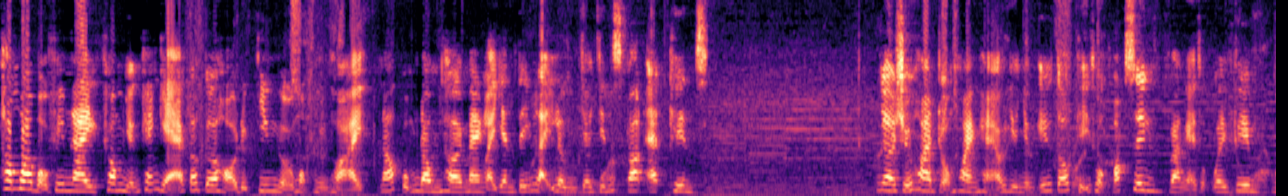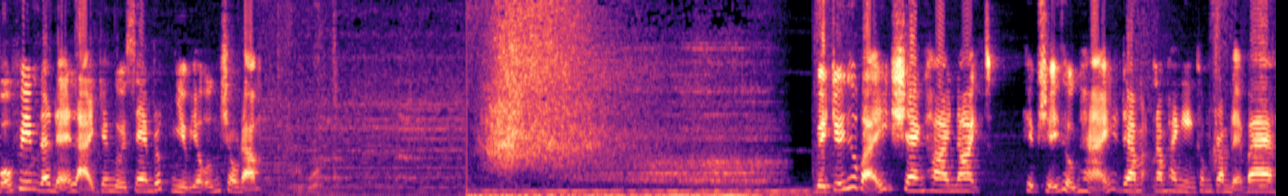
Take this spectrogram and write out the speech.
Thông qua bộ phim này, không những khán giả có cơ hội được chiêm ngưỡng một huyền thoại, nó cũng đồng thời mang lại danh tiếng lẫy lừng cho chính Scott Atkins. Nhờ sự hòa trộn hoàn hảo giữa những yếu tố kỹ thuật boxing và nghệ thuật quay phim, bộ phim đã để lại cho người xem rất nhiều dấu ấn sâu đậm. Vị trí thứ bảy, Shanghai Knight, Hiệp sĩ Thượng Hải ra mắt năm 2003.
